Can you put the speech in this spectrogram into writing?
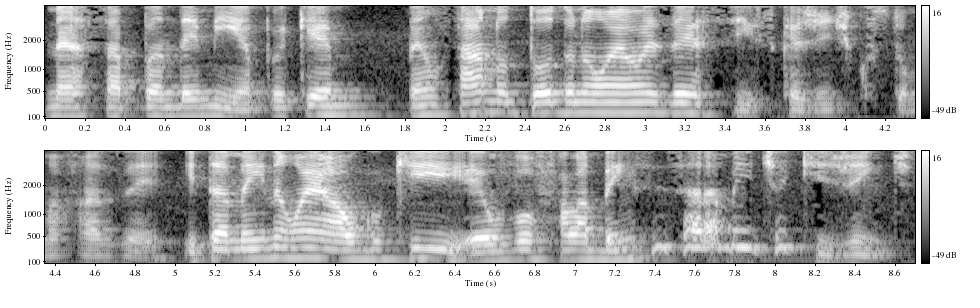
nessa pandemia, porque pensar no todo não é um exercício que a gente costuma fazer. E também não é algo que eu vou falar bem sinceramente aqui, gente.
